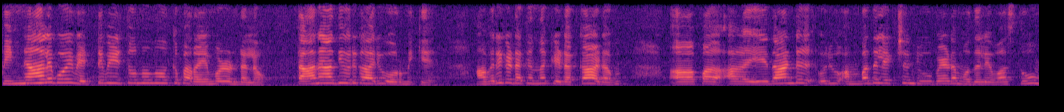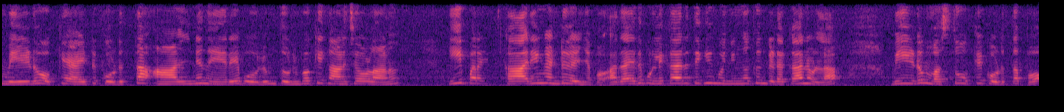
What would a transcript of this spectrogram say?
പിന്നാലെ പോയി വെട്ടി വീഴ്ത്തുന്നു എന്നൊക്കെ പറയുമ്പോഴുണ്ടല്ലോ. താൻ ആദ്യം ഒരു കാര്യം ഓർമ്മിക്ക്. അവർ കിടക്കുന്ന കിടക്കാടം ഏതാണ്ട് ഒരു അമ്പത് ലക്ഷം രൂപയുടെ മുതൽ വസ്തുവും വീടും ഒക്കെ ആയിട്ട് കൊടുത്ത ആളിന് നേരെ പോലും തുണിപൊക്കി കാണിച്ചവളാണ് ഈ പറ കാര്യം കണ്ടു കഴിഞ്ഞപ്പോൾ അതായത് പുള്ളിക്കാരത്തേക്കും കുഞ്ഞുങ്ങൾക്കും കിടക്കാനുള്ള വീടും വസ്തുവും ഒക്കെ കൊടുത്തപ്പോൾ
